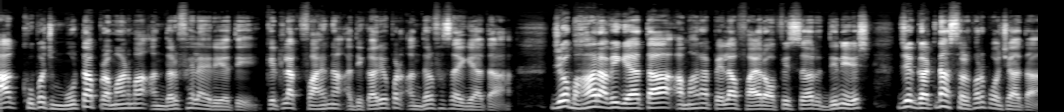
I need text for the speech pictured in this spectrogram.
આગ ખૂબ જ મોટા પ્રમાણમાં અંદર ફેલાઈ રહી હતી. કેટલાક ફાયરના અધિકારીઓ પણ અંદર ફસાઈ ગયા હતા. જેઓ બહાર આવી ગયા હતા, અમારા પહેલા ફાયર ઓફિસર દિનેશ જે ઘટના સ્થળ પર પહોંચ્યા હતા.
